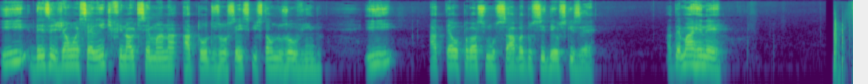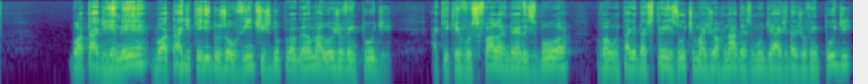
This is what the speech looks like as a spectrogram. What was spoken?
e desejar um excelente final de semana a todos vocês que estão nos ouvindo. E até o próximo sábado, se Deus quiser. Até mais, Renê. Boa tarde, Renê. Boa tarde, queridos ouvintes do programa Alô Juventude. Aqui quem vos fala é André Lisboa, voluntário das três últimas Jornadas Mundiais da Juventude,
